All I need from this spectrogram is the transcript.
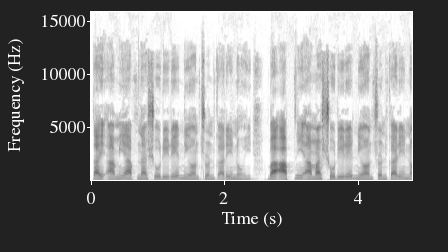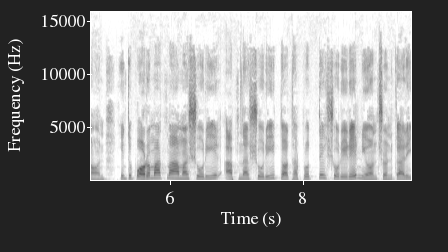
তাই আমি আপনার শরীরের নিয়ন্ত্রণকারী নই, বা আপনি আমার শরীরের নিয়ন্ত্রণকারী নন, কিন্তু পরমাত্মা আমার শরীর, আপনার শরীর তথা প্রত্যেক শরীরের নিয়ন্ত্রণকারী।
